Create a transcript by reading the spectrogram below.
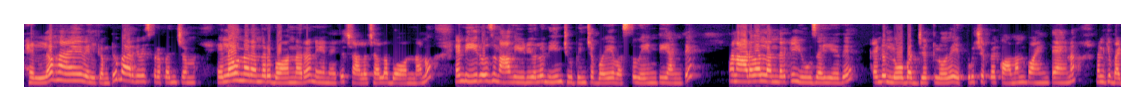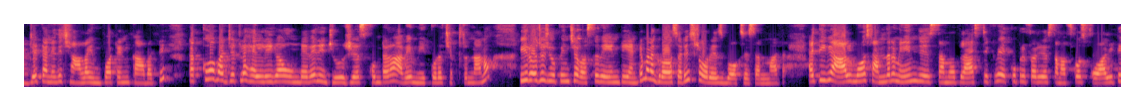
Hello hi welcome to Bhargavi's ప్రపంచం. ఎలా ఉన్నారు అందరూ? బాగున్నారా? నేనైతే చాలా చాలా బాగున్నాను. అండ్ ఈరోజు నా వీడియోలో నేను చూపించబోయే వస్తువు ఏంటి అంటే మన ఆడవాళ్ళందరికీ యూజ్ అయ్యేదే అండ్లో బడ్జెట్లోదే ఎప్పుడు చెప్పే కామన్ పాయింటే అయినా మనకి బడ్జెట్ అనేది చాలా ఇంపార్టెంట్ కాబట్టి తక్కువ బడ్జెట్లో హెల్దీగా ఉండేవే నేను చూస్ చేసుకుంటాను. అవే మీకు కూడా చెప్తున్నాను. ఈ రోజు చూపించే వస్తువు ఏంటి అంటే మన గ్రోసరీ స్టోరేజ్ బాక్సెస్ అన్నమాట. అయితే ఇవి ఆల్మోస్ట్ అందరం ఏం చేస్తాము? ప్లాస్టిక్వే ఎక్కువ ప్రిఫర్ చేస్తాం. అఫ్ కోర్స్ క్వాలిటీ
